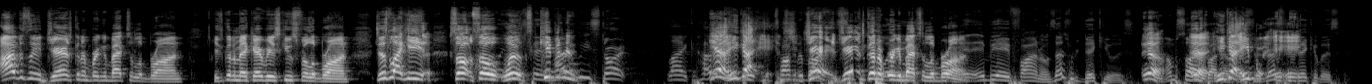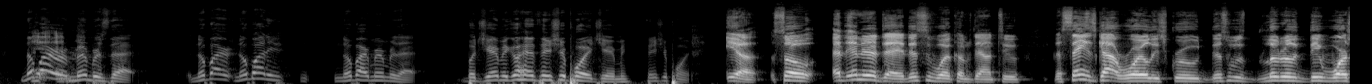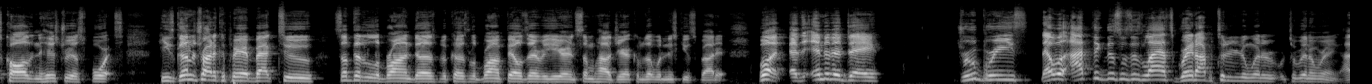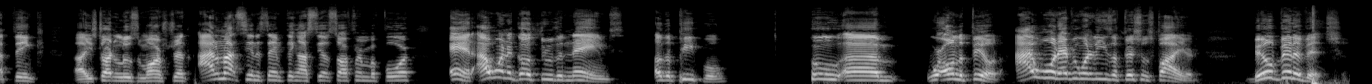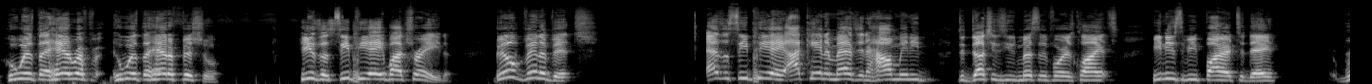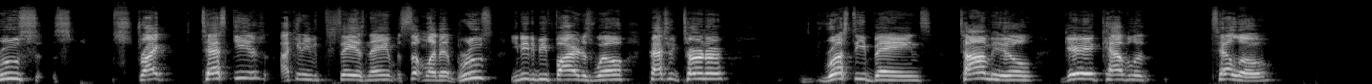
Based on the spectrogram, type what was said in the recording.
obviously Jared's gonna bring it back to LeBron. He's gonna make every excuse for LeBron, just like he. So so when Listen, keeping how it. do we start? Like, how Yeah, do we he got- get to talking Jared- Jared's same gonna bring it back to LeBron. in NBA Finals. That's ridiculous. Yeah, I'm sorry yeah, about he that. got- he- listeners. That's he- ridiculous. Nobody he- remembers that. Nobody, nobody, nobody remember that. But Jeremy, go ahead and finish your point. Jeremy, finish your point. Yeah. So at the end of the day, this is what it comes down to. The Saints got royally screwed. This was literally the worst call in the history of sports. He's going to try to compare it back to something that LeBron does because LeBron fails every year and somehow Jared comes up with an excuse about it. But at the end of the day, Drew Brees, that was I think this was his last great opportunity to win a, to win a ring. I think uh, he's starting to lose some arm strength. I'm not seeing the same thing I saw from him before. And I want to go through the names of the people who um, were on the field. I want every one of these officials fired. Bill Vinovich, who is the head ref- who is the head official, he is a CPA by trade. Bill Vinovich, as a CPA, I can't imagine how many deductions he's missing for his clients. He needs to be fired today. Bruce Strike Teskey, I can't even say his name, something like that. Bruce, you need to be fired as well. Patrick Turner, Rusty Baynes, Tom Hill, Gary Cavatello,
